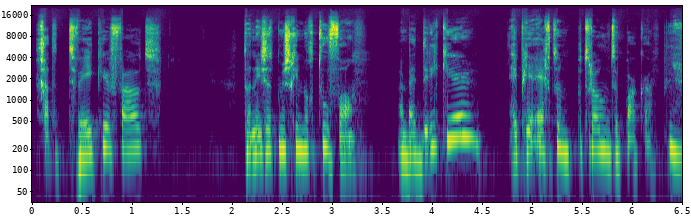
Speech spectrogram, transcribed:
Gaat het twee keer fout, dan is het misschien nog toeval. Maar bij drie keer heb je echt een patroon te pakken. Ja.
